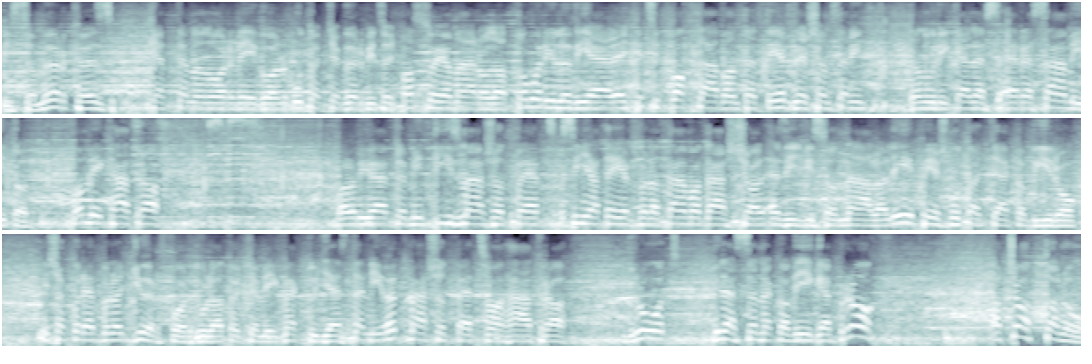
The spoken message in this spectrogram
vissza Mörkhöz, ketten a Norvégon, mutatja Görbic, hogy passzolja már oda, Tomori lövi el, egy picit vaktában tett érzésem szerint Danurik erre számított. Van még hátra valamivel több mint 10 másodperc. Szinyáta ér fel a támadással, ez így viszont nála lépés mutatják a bírók, és akkor ebből a Győr fordulat, hogyha még meg tudja ezt tenni. 5 másodperc van hátra. Grót, mi lesz ennek a vége? Brock, a csattanó.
